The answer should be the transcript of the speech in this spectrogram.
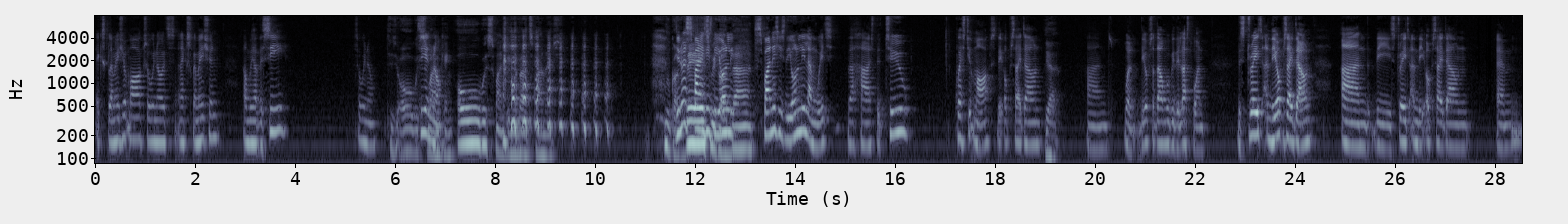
Exclamation mark, so we know it's an exclamation, and we have the sí, so we know. She's always See and no. swanking. Always swanking about Spanish. You know, this, Spanish is the only that. Spanish is the only language that has the two question marks, the upside down Yeah. and well, the upside down will be the last one. The straight and the upside down, and the straight and the upside down um,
